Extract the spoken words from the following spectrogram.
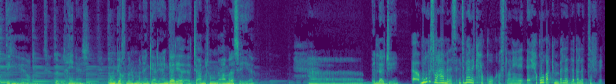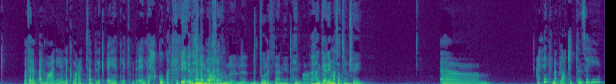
دقيقة okay. طيب الحين إيش؟ هم بيأخذونهم من هنغاريا، هنغاريا تعاملهم معاملة سيئة. آه اللاجئين. آه مو بس معاملة س- أنت ما لك حقوق أصلا. يعني حقوقك من بلد لبلد تفرق. مثلا بألمانيا لك مرتب لك بيت لك مدري أنت حقوقك تفرق إيه الحين أنا. باخذهم للدول الثانية، الحين آه. هنغاريا ما تعطيهم شيء I think مبلغ جدا زهيد.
